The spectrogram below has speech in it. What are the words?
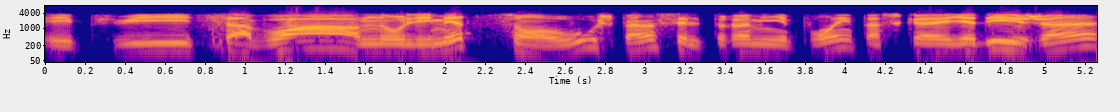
et puis de savoir nos limites sont où. Je pense c'est le premier point parce qu'il y a des gens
